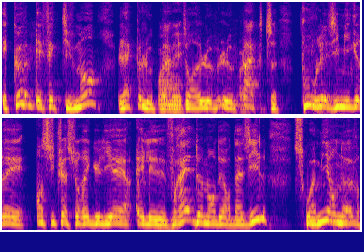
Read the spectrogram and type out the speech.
et que effectivement le pacte, le, pacte pour les immigrés en situation régulière et les vrais demandeurs d'asile soit mis en œuvre.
